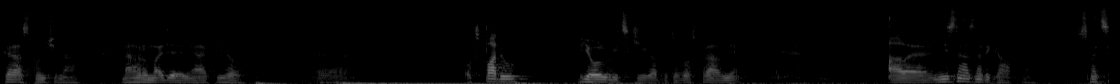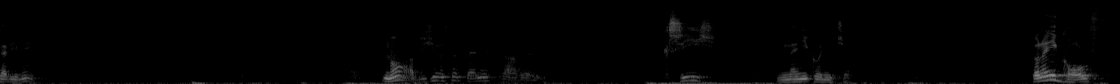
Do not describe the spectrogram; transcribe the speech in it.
Která skončí na, na hromadě nějakého eh, odpadu biologického, aby to bylo správně. Ale nic nás nevykápne. To jsme celý my. No a blížíme se téměř k závěru. Kříž není koníček. To není golf,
